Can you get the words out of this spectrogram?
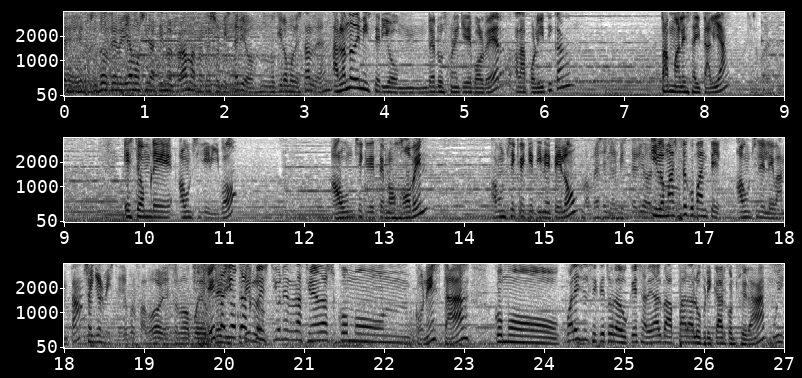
Eh, nosotros deberíamos ir haciendo el programa, profesor Misterio. No quiero molestarle, ¿eh? Hablando de misterio, ¿Berlusconi quiere volver a la política? ¿Tan mal está Italia? Eso parece. ¿Este hombre aún sigue vivo? ¿Aún se cree eterno joven? ¿Aún se cree que tiene pelo? Hombre, señor Misterio. Y lo más preocupante, ¿aún se le levanta? Señor Misterio, por favor, esto no lo puede Esta y otras cuestiones relacionadas como, con esta, como ¿cuál es el secreto de la duquesa de Alba para lubricar con su edad? Uy,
